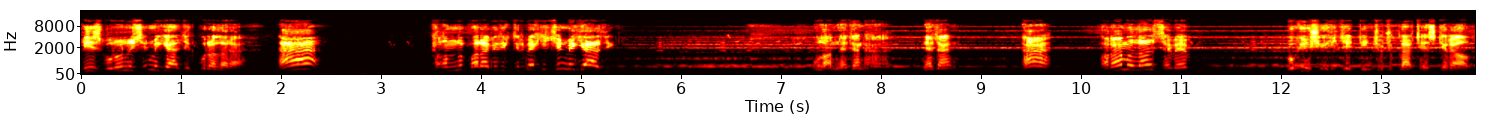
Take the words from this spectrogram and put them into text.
Biz bunun için mi geldik buralara? Ha? Kanlı para biriktirmek için mi geldik? Ulan neden ha? Neden? Ha? Para mı lan sebep? Bugün şehit ettiğin çocuklar tezkere aldı.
